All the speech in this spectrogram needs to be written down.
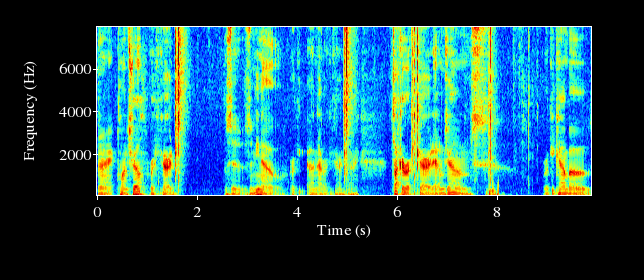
All right, Quantrill, rookie card. Z Zanino, rookie, uh, not rookie card, sorry. Tucker, rookie card. Adam Jones, rookie combos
